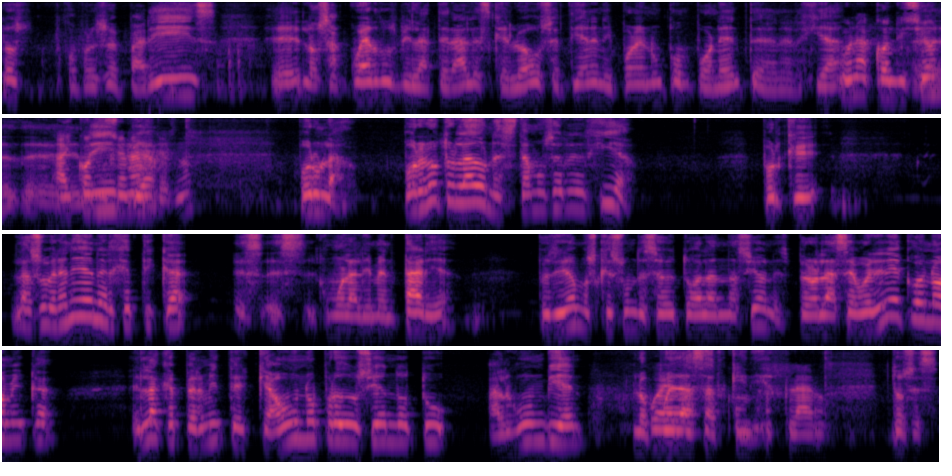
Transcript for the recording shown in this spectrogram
los compromisos de París, eh, los acuerdos bilaterales que luego se tienen y ponen un componente de energía. Una condición. eh, de- Hay limpia, condicionantes, ¿no? Por un lado. Por el otro lado necesitamos energía, porque la soberanía energética es, es como la alimentaria, pues digamos que es un deseo de todas las naciones, pero la soberanía económica es la que permite que aún no produciendo tú algún bien, lo puedas adquirir. Claro. Entonces,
